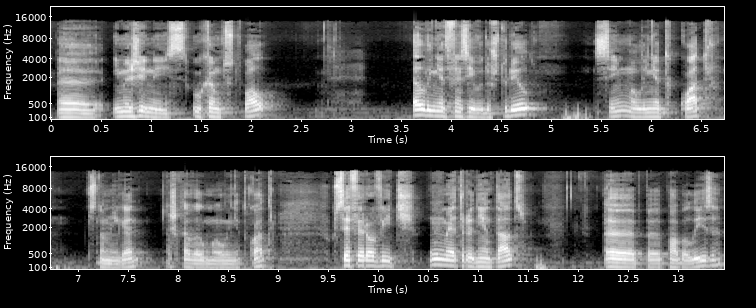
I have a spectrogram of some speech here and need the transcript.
Uh, Imaginem-se o campo de futebol, a linha defensiva do Estoril, sim, uma linha de 4, se não me engano, acho que estava uma linha de 4. O Seferovic, um metro adiantado uh, para a baliza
